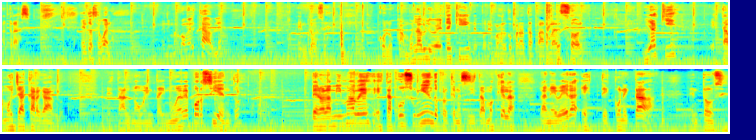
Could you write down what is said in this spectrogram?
atrás. Entonces, bueno, venimos con el cable, entonces colocamos la bluete aquí, le ponemos algo para taparla del sol y aquí estamos ya cargando. Está al 99%, pero a la misma vez está consumiendo porque necesitamos que la, la nevera esté conectada. Entonces,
